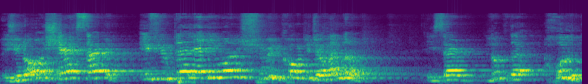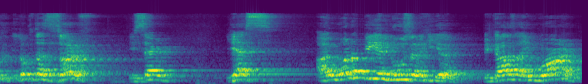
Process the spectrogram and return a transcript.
You know, Sheikh said, if you tell anyone, she will go to Jahannam. He said, look the hulk, look the zarf. He said, yes, I want to be a loser here because I want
